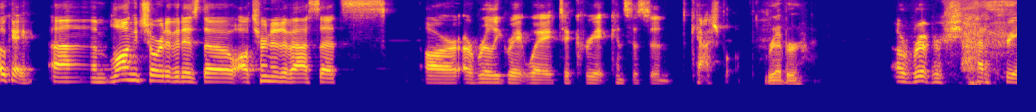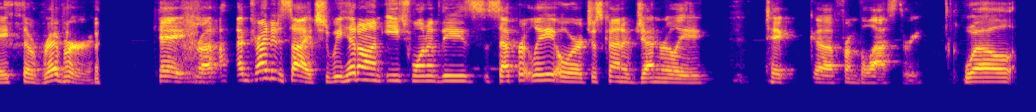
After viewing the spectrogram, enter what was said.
Okay. Um, long and short of it is though, alternative assets are a really great way to create consistent cash flow. River. A river. You got to create the river. Okay, Rod, I'm trying to decide should we hit on each one of these separately or just kind of generally take uh, from the last three? Well,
